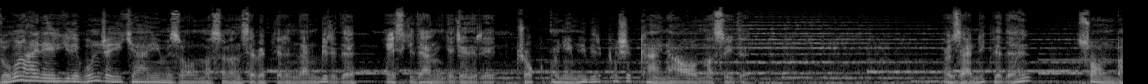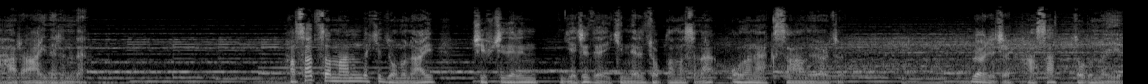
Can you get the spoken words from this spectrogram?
Dolunay'la ilgili bunca hikayemiz olmasının sebeplerinden biri de eskiden geceleri çok önemli bir ışık kaynağı olmasıydı. Özellikle de sonbahar aylarında. Hasat zamanındaki dolunay çiftçilerin gece de ekinleri toplamasına olanak sağlıyordu. Böylece hasat dolunayı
